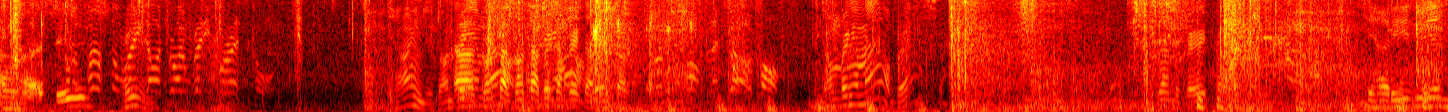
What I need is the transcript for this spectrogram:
Uh, dude. Personal radar drone ready for escort. I'm telling you, don't bring Uh, him don't out. stop, don't stop, don't stop, don't stop, don't stop. Bomb, let's go, bomb. Don't bring him out, bro. He's on the very top. See how easy it is?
